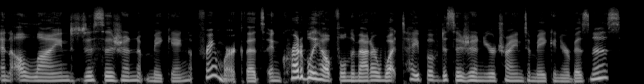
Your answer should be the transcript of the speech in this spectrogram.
an aligned decision making framework that's incredibly helpful no matter what type of decision you're trying to make in your business.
